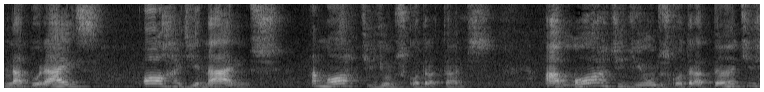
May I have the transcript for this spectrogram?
naturais ordinários. A morte de um dos contratantes. A morte de um dos contratantes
